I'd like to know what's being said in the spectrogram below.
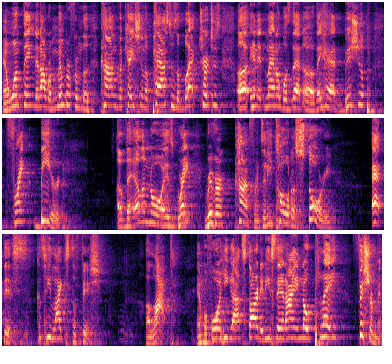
And one thing that I remember from the convocation of pastors of black churches uh, in Atlanta was that uh, they had Bishop Frank Beard of the Illinois Great River Conference, and he told a story at this because he likes to fish a lot. And before he got started, he said, I ain't no play fisherman.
